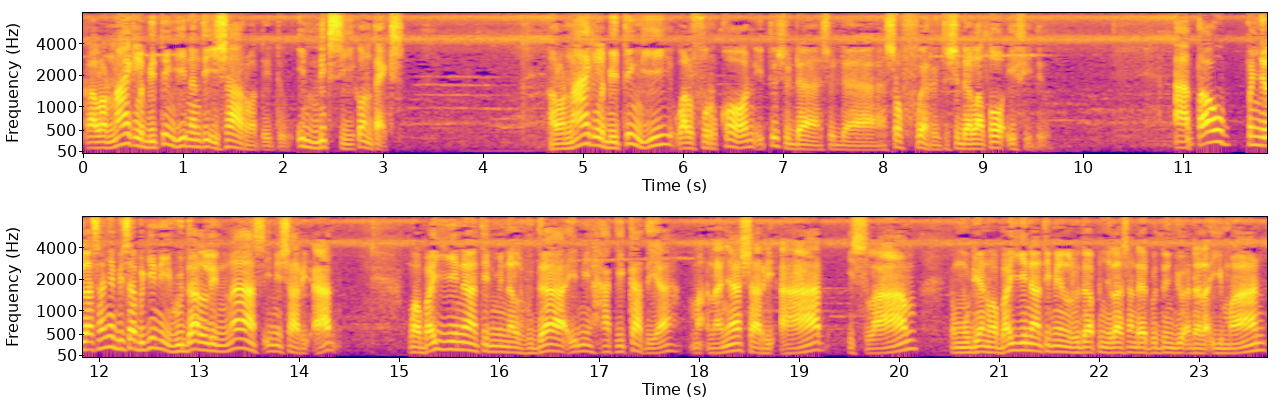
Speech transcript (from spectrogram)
kalau naik lebih tinggi nanti isyarat itu indiksi konteks. Kalau naik lebih tinggi wal furqan itu sudah sudah software itu sudah latoif itu. Atau penjelasannya bisa begini, hudal linnas ini syariat, wabayyinatin minal huda ini hakikat ya. Maknanya syariat Islam, kemudian wabayyinati minal huda penjelasan dari petunjuk adalah iman,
